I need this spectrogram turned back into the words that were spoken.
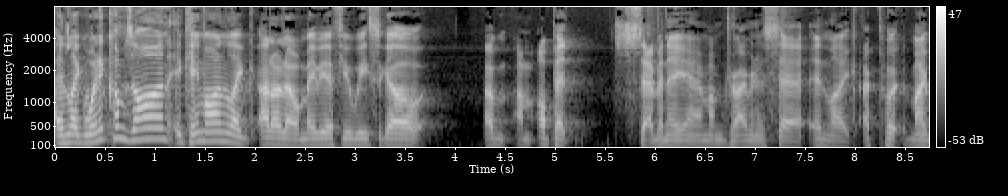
And like when it comes on, it came on like, I don't know, maybe a few weeks ago. I'm, I'm up at 7 a.m. I'm driving a set and like I put my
